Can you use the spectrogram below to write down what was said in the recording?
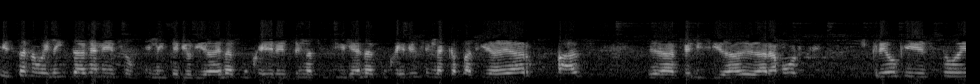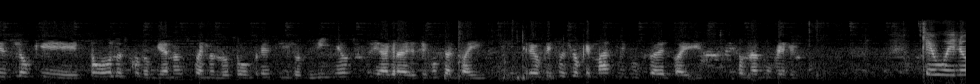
esta novela indaga en eso, en la interioridad de las mujeres, en la sensibilidad de las mujeres, en la capacidad de dar paz, de dar felicidad, de dar amor. Y creo que esto es lo que todos los colombianos, bueno, los hombres y los niños, le agradecemos al país. creo que eso es lo que más me gusta del país, son las mujeres. Qué bueno.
